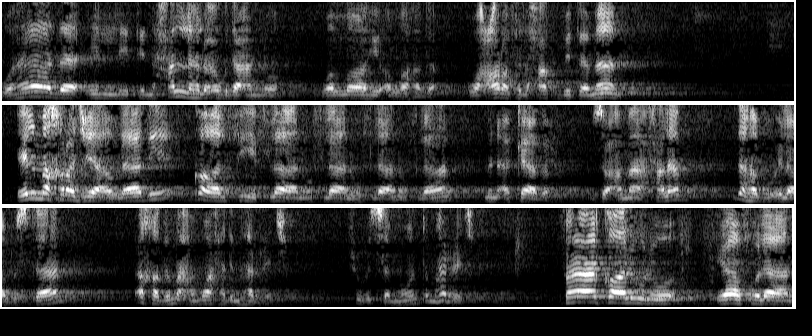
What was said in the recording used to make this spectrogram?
وهذا اللي تنحل العقدة عنه. والله الله هدى وعرف الحق بتمام. المخرج يا أولادي قال في فلان وفلان وفلان وفلان من أكابر زعماء حلب ذهبوا إلى بستان أخذوا معهم واحد مهرج. شو بتسموه أنتم؟ مهرج. فقالوا له يا فلان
